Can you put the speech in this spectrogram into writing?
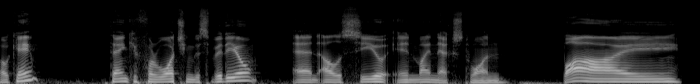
Okay. Thank you for watching this video and I'll see you in my next one. Bye.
